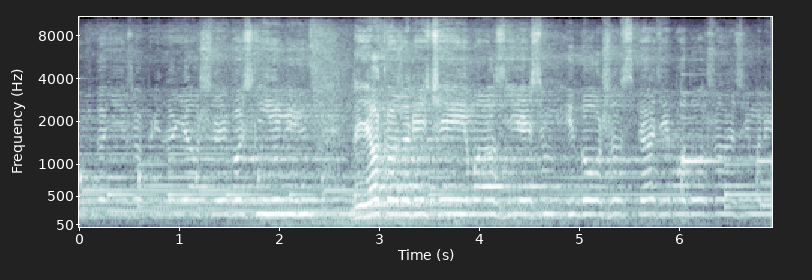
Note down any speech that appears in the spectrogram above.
Куда ниже предавшего с ними, яко же речи им аз есть, и душа спять и подольше на земле.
